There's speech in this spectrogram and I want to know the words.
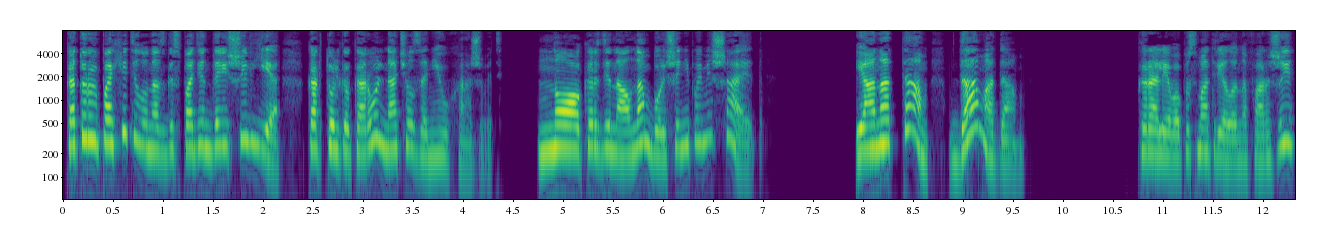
которую похитил у нас господин де Ришелье, как только король начал за ней ухаживать. Но кардинал нам больше не помешает. И она там, да, мадам? Королева посмотрела на Фаржи,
